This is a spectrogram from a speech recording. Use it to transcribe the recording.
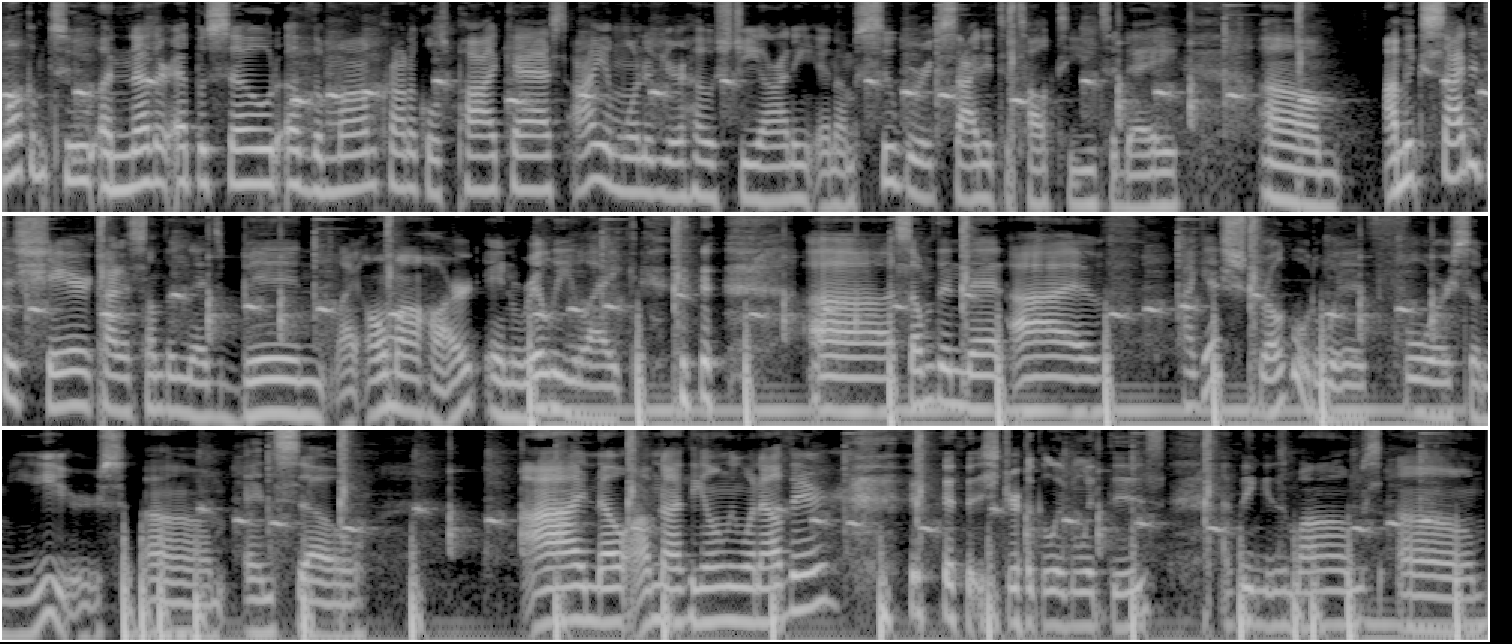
Welcome to another episode of the Mom Chronicles podcast. I am one of your hosts, Gianni, and I'm super excited to talk to you today. Um, I'm excited to share kind of something that's been like on my heart and really like uh, something that I've, I guess, struggled with for some years. Um, and so I know I'm not the only one out there that's struggling with this. I think as moms, um,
